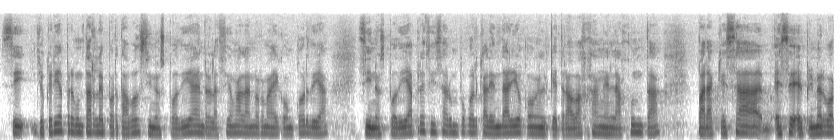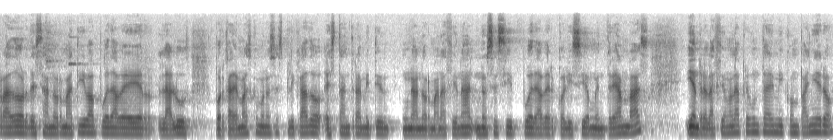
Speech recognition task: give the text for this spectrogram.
Sí, yo quería preguntarle, portavoz, si nos podía, en relación a la norma de concordia, si nos podía precisar un poco el calendario con el que trabajan en la Junta para que el primer borrador de esa normativa pueda ver la luz, porque además, como nos ha explicado, está en trámite una norma nacional, no sé si puede haber colisión entre ambas. Y en relación a la pregunta de mi compañero,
